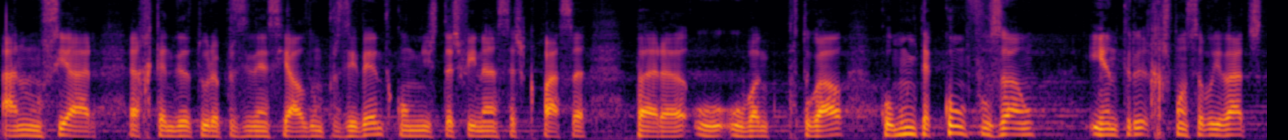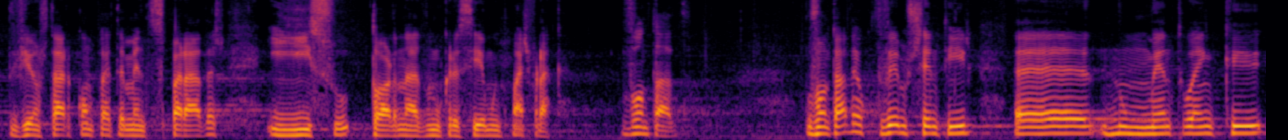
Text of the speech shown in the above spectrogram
a anunciar a recandidatura presidencial de um presidente, com o ministro das Finanças que passa para o, o Banco de Portugal, com muita confusão entre responsabilidades que deviam estar completamente separadas e isso torna a democracia muito mais fraca. Vontade. Vontade é o que devemos sentir uh, no momento em que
